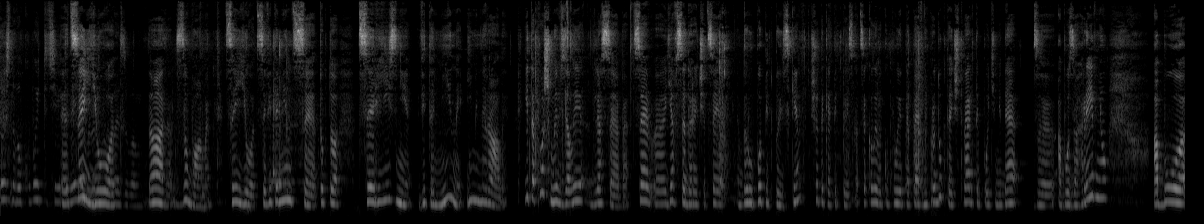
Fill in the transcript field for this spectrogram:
Висновок купуйте ці Е, вітаміни. Це йод. Так, так, зубами. Це йод, це вітамін С. Тобто це різні вітаміни і мінерали. І також ми взяли для себе. Це е, я все, до речі, це беру по підписки. Що таке підписка? Це коли ви купуєте певні продукти, а четвертий потім іде з, або за гривню, або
